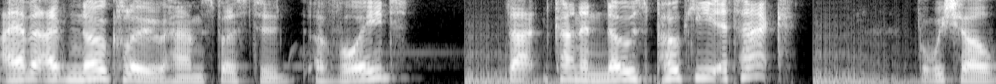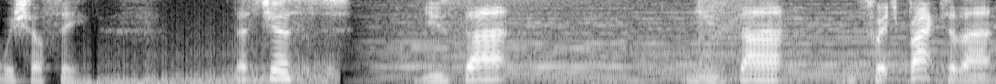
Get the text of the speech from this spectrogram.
I have I have no clue how I'm supposed to avoid that kind of nose pokey attack, but we shall we shall see. Let's just Use that. Use that. And switch back to that.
